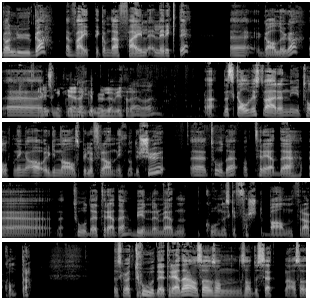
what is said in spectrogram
Galuga. Jeg veit ikke om det er feil eller riktig. Eh, Galuga. Det Eh, er liksom ikke, det er ikke mulig å vite det. er det? Nei, det skal visst være en nytolkning av originalspillet fra 1987. Eh, 2D og 3D eh, 2D 3D begynner med den ikoniske førstebanen fra Contra. Det skal være 2D 3D, altså sånn, sånn at du sett, altså,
